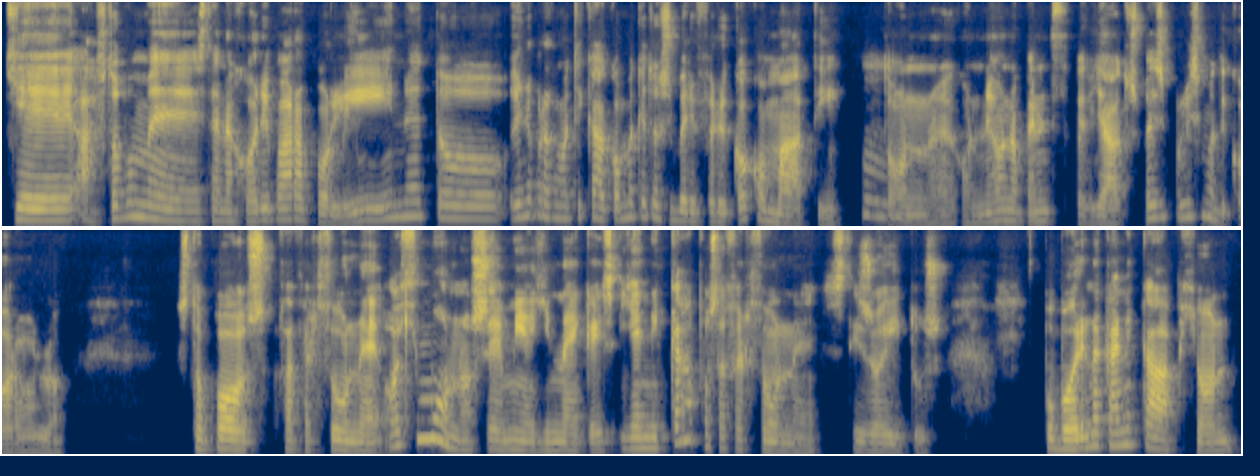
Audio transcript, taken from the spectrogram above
Και αυτό που με στεναχωρεί πάρα πολύ είναι, το, είναι πραγματικά ακόμα και το συμπεριφορικό κομμάτι Μμ. των ε, γονέων απέναντι στα παιδιά τους παίζει πολύ σημαντικό ρόλο στο πώς θα φερθούν όχι μόνο σε μια γυναίκα, εις- γενικά πώς θα φερθούν στη ζωή τους. Που μπορεί να κάνει κάποιον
